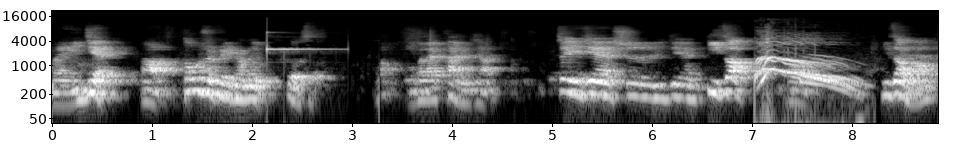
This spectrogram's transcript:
每一件啊都是非常的有特色啊。我我们来看一下，这一件是一件地藏，地藏王。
